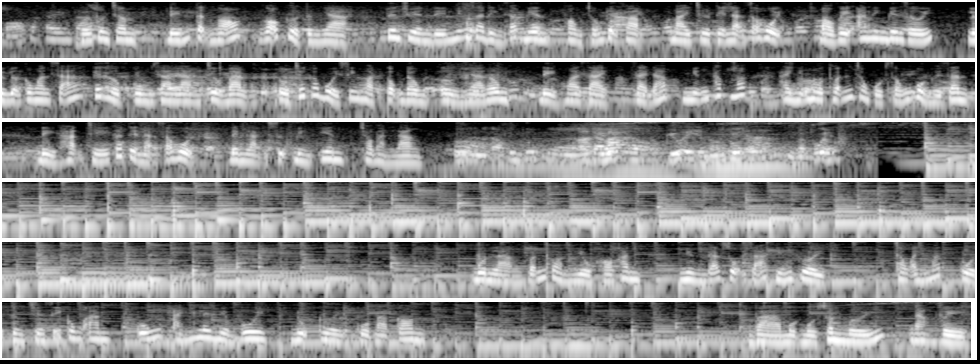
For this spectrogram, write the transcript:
Với phương châm đến tận ngõ, gõ cửa từng nhà, tuyên truyền đến những gia đình giáp biên phòng chống tội phạm, bài trừ tệ nạn xã hội, bảo vệ an ninh biên giới, lực lượng công an xã kết hợp cùng già làng trưởng bản tổ chức các buổi sinh hoạt cộng đồng ở nhà rông để hòa giải, giải đáp những thắc mắc hay những mâu thuẫn trong cuộc sống của người dân để hạn chế các tệ nạn xã hội, đem lại sự bình yên cho bản làng. Buôn làng vẫn còn nhiều khó khăn nhưng đã rộn rã tiếng cười. Trong ánh mắt của từng chiến sĩ công an cũng ánh lên niềm vui, nụ cười của bà con. Và một mùa xuân mới đang về.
